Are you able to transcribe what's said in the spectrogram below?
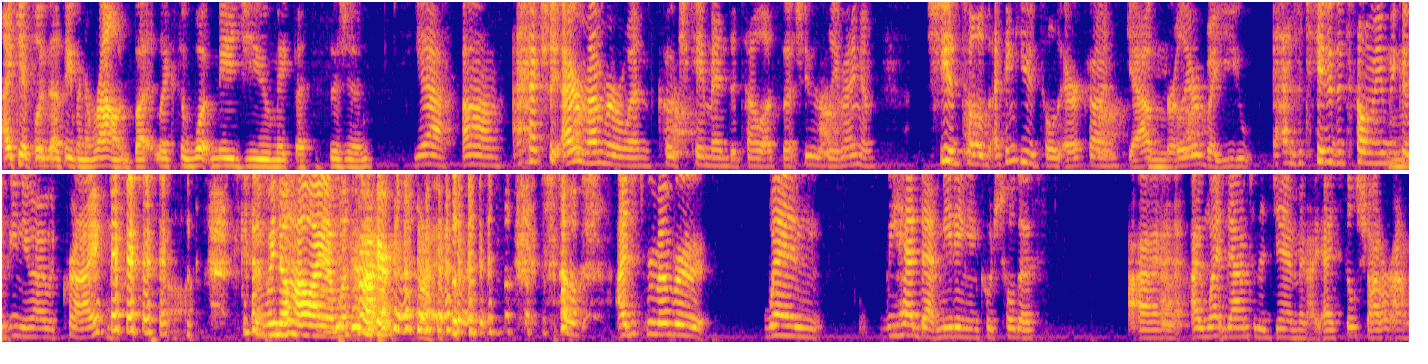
I can't believe that's even around. But like, so what made you make that decision? Yeah. Um, actually, I remember when Coach came in to tell us that she was leaving, and she had told, I think you had told Erica and Gab Mm. earlier, but you hesitated to tell me because you knew I would cry. And we know how I am with criers. so I just remember when we had that meeting and Coach told us. I, I went down to the gym and I, I still shot around.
